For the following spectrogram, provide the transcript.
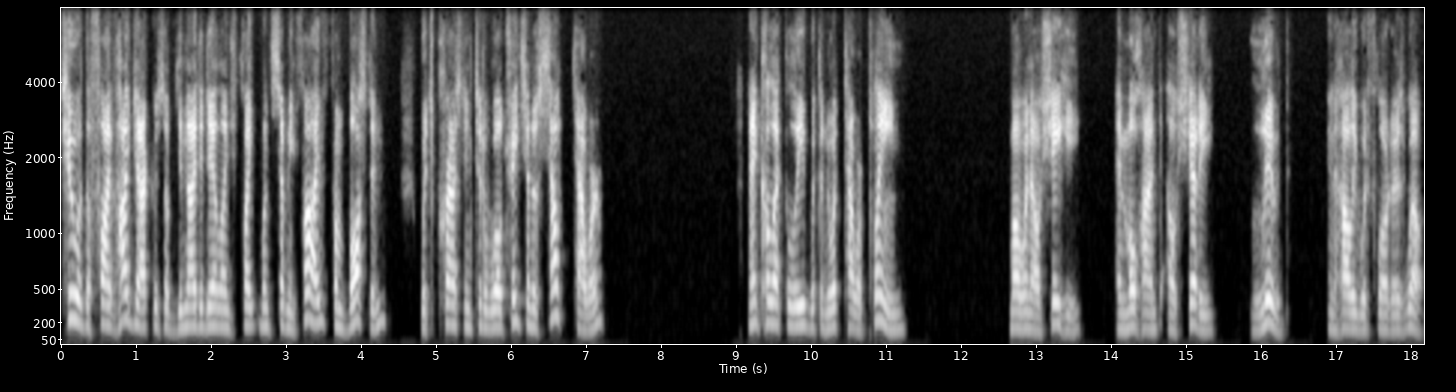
Two of the five hijackers of United Airlines Flight 175 from Boston, which crashed into the World Trade Center South Tower, and collectively with the North Tower plane, Marwan Al Shehi and Mohand Al Shehri lived in Hollywood, Florida as well.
